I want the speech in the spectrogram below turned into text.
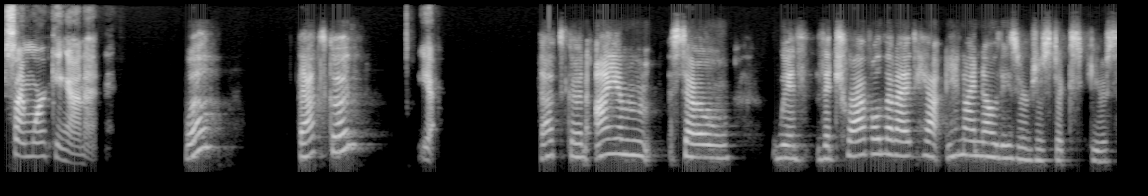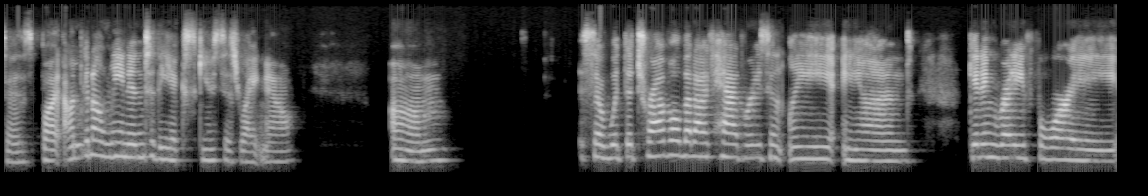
So I'm working on it. Well, that's good. Yeah. That's good. I am so with the travel that I've had, and I know these are just excuses, but I'm going to lean into the excuses right now. Um, so with the travel that I've had recently and getting ready for a,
